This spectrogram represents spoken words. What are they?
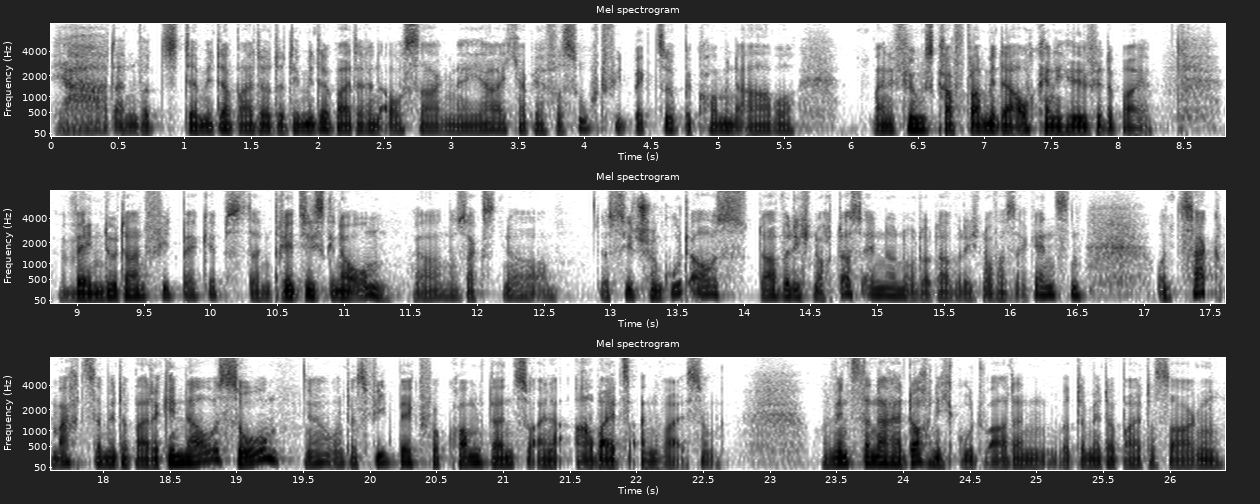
ja, dann wird der Mitarbeiter oder die Mitarbeiterin auch sagen, na ja, ich habe ja versucht, Feedback zu bekommen, aber meine Führungskraft war mir da auch keine Hilfe dabei. Wenn du dann Feedback gibst, dann dreht sich es genau um. Ja, und du sagst, ja, das sieht schon gut aus, da würde ich noch das ändern oder da würde ich noch was ergänzen. Und zack, macht es der Mitarbeiter genau so. Ja, und das Feedback verkommt dann zu einer Arbeitsanweisung. Und wenn es dann nachher doch nicht gut war, dann wird der Mitarbeiter sagen,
